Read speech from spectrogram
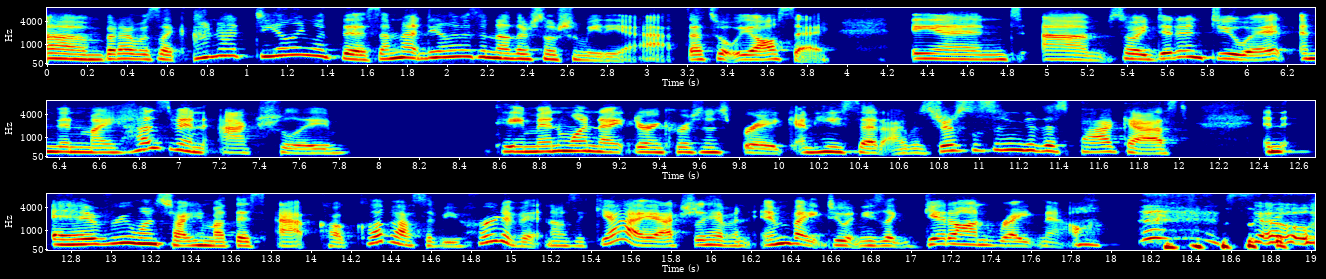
Um, but I was like, I'm not dealing with this. I'm not dealing with another social media app. That's what we all say. And um, so I didn't do it. And then my husband actually came in one night during Christmas break and he said, I was just listening to this podcast and everyone's talking about this app called Clubhouse. Have you heard of it? And I was like, Yeah, I actually have an invite to it. And he's like, Get on right now. so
